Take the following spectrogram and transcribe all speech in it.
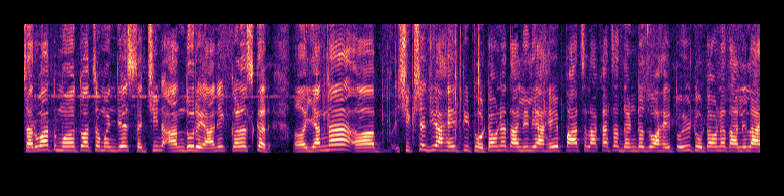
सर्वात महत्त्वाचं म्हणजे सचिन आंदोरे आणि कळसकर यांना शिक्षा जी आहे ती ठोठावण्यात आलेली आहे. पाच लाखाचा दंड जो आहे तोही ठोठावण्यात आलेला आहे.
